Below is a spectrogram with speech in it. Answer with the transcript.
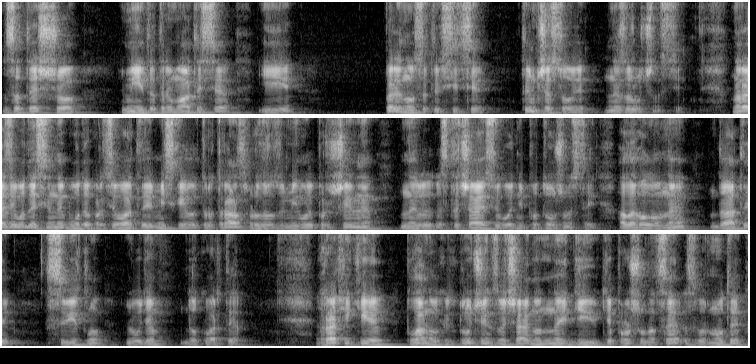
за те, що вмієте триматися і переносити всі ці тимчасові незручності. Наразі в Одесі не буде працювати міський електротранспорт, зрозумілої причини не вистачає сьогодні потужностей. Але головне дати світло людям до квартир. Графіки планових відключень, звичайно, не діють. Я прошу на це звернути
